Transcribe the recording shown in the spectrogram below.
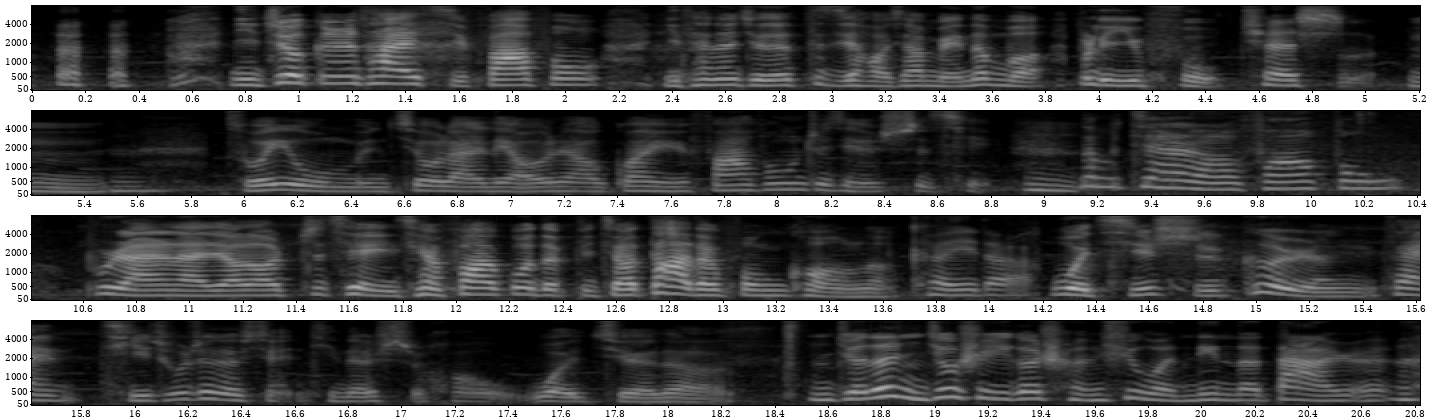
你只有跟着他一起发疯，你才能觉得自己好像没那么不离谱。确实，嗯，所以我们就来聊一聊关于发疯这件事情。嗯那么既然聊了发疯，不然来聊聊之前以前发过的比较大的疯狂了。可以的。我其实个人在提出这个选题的时候，我觉得 你觉得你就是一个程序稳定的大人，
